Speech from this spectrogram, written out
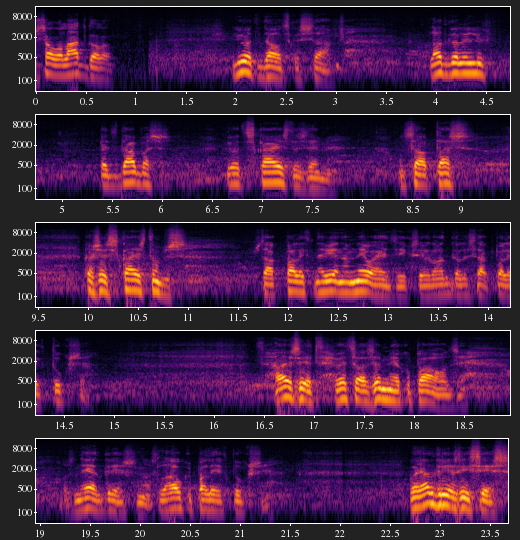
savu latgolu. Ļoti daudz kas sāp. Latgala ir pēc dabas ļoti skaista zeme. Un sāp tas, ka šis skaistums sāk palikt nevienam nevajadzīgs, jo Latvija sāk palikt tukša. Aiziet vecā zemnieku paudze uz neatgriešanos, lauki paliek tukši. Vai atgriezīsies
